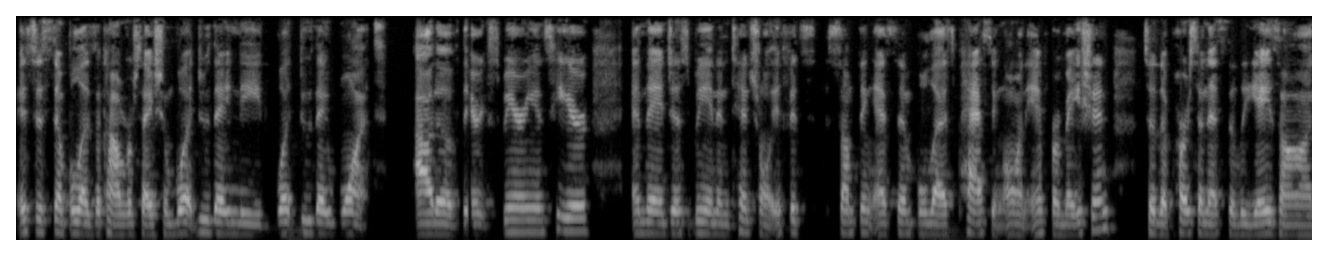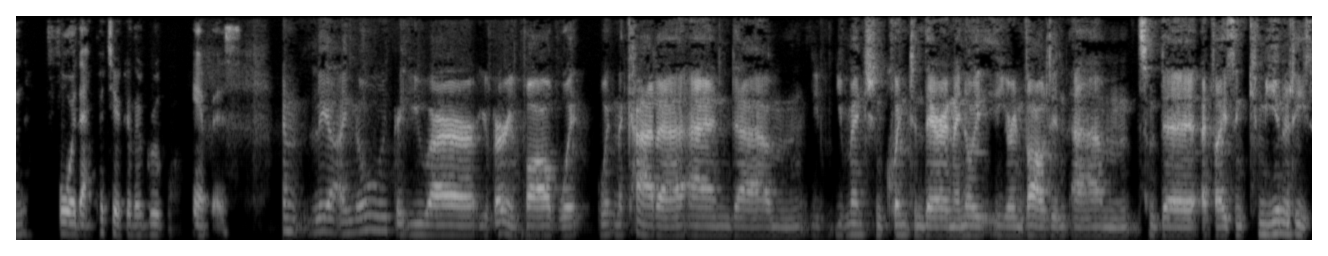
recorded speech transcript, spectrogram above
It's as simple as a conversation. What do they need? What do they want out of their experience here? And then just being intentional. If it's something as simple as passing on information to the person that's the liaison for that particular group on campus. And Leah, I know that you are you're very involved with with NACADA, and um, you, you, mentioned Quentin there, and I know you're involved in um, some of the advising communities.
